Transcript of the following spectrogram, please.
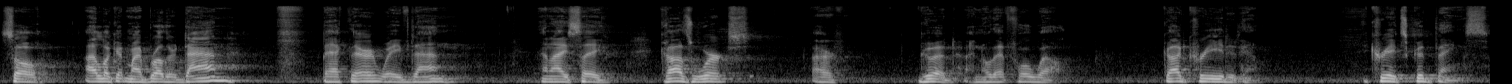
So I look at my brother Don, back there, wave Don, and I say, God's works are good. I know that full well. God created him. He creates good things.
